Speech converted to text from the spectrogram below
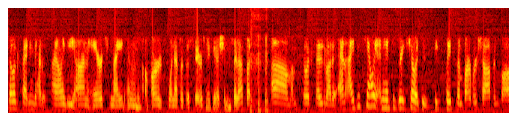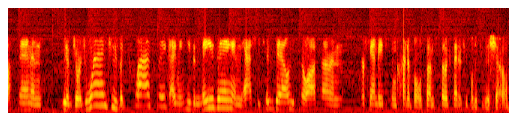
so exciting to have it finally be on air tonight, and or whenever this airs. Maybe I shouldn't say that, but um, I'm so excited about it, and I just can't wait. I mean, it's a great show. It takes place in a barber shop in Boston, and we have George Wendt, who's a classic. I mean, he's amazing, and Ashley Tisdale, who's so awesome, and her fan base is incredible. So I'm so excited for people to see this show.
